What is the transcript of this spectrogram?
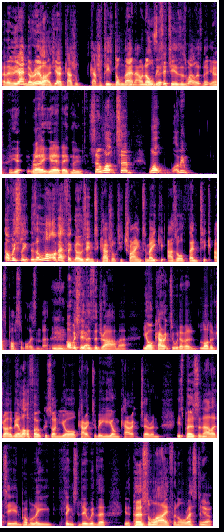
And then in the end, I realised, yeah, casual, casualties done there now, and Holby? City is as well, isn't it? You know. Yeah, right. Yeah, they've moved. So what? Um, what? I mean, obviously, there's a lot of effort goes into Casualty trying to make it as authentic as possible, isn't there? Mm, obviously, yeah. there's the drama. Your character would have a lot of drama. There'd be a lot of focus on your character being a young character and his personality, and probably things to do with the you know, personal life and all the rest of Yeah. it.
